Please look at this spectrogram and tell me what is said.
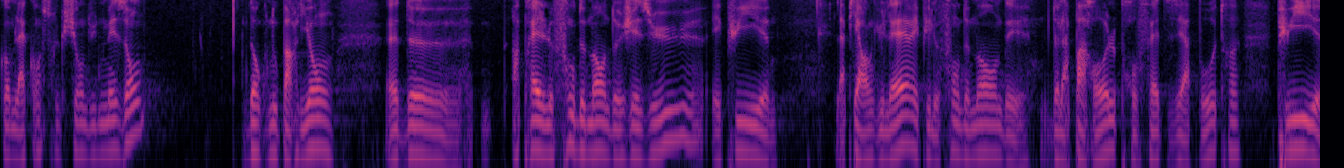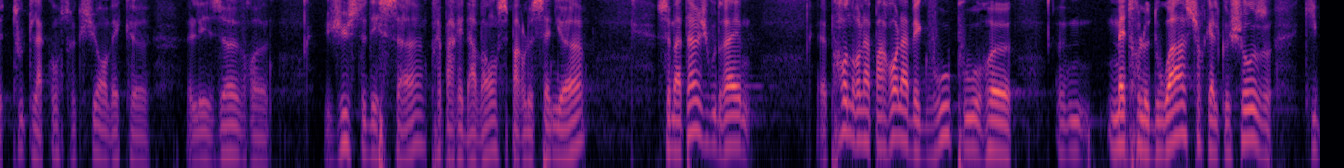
comme la construction d'une maison. Donc nous parlions euh, de après le fondement de Jésus, et puis euh, la pierre angulaire, et puis le fondement de la parole, prophètes et apôtres, puis euh, toute la construction avec euh, les œuvres justes des saints, préparées d'avance par le Seigneur. Ce matin, je voudrais prendre la parole avec vous pour mettre le doigt sur quelque chose qui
